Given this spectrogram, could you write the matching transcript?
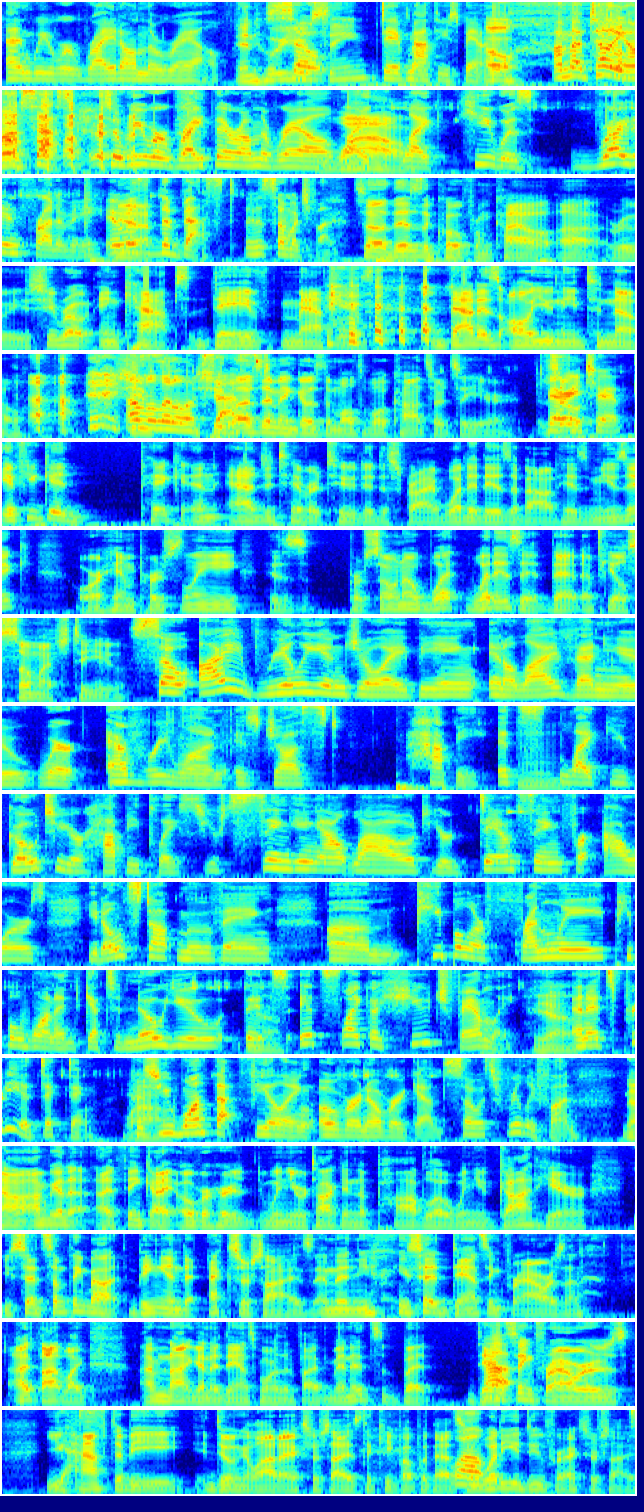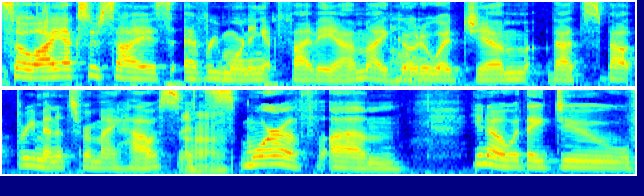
And we were right on the rail. And who are you seeing? Dave Matthews Band. Oh. I'm, I'm telling you, I'm obsessed. So we were right there on the rail. Wow. Like, like he was right in front of me. It Yeah. was the best. It was so much fun. So this is the quote from Kyle uh, Ruiz. She wrote in caps, "Dave Matthews. that is all you need to know." I'm a little obsessed. She loves him and goes to multiple concerts a year. Very So true. If you could pick an adjective or two to describe what it is about his music or him personally, his persona, what what is it that appeals so much to you? So I really enjoy being in a live venue where everyone is just happy. It's like you go to your happy place. You're singing out loud, you're dancing for hours, you don't stop moving. Um, people are friendly, people want to get to know you. It's it's like a huge family. Yeah. And it's pretty addicting because Wow. you want that feeling over and over again. So it's really fun. Now I'm gonna. I think I overheard when you were talking to Pablo when you got here. You said something about being into exercise, and then you, you said dancing for hours, and I thought like I'm not gonna dance more than five minutes, but dancing for hours, you Uh, Yes. have to be doing a lot of exercise to keep up with that. so what do you do for exercise? So I exercise every morning at 5 a.m. I go Oh. to a gym that's about three minutes from my house. Uh-huh. It's more of, um, you know, they do.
